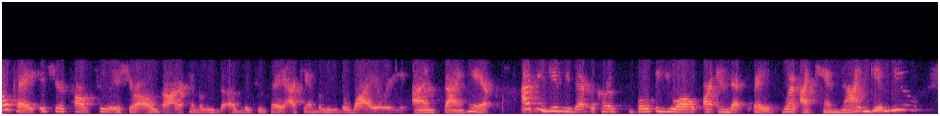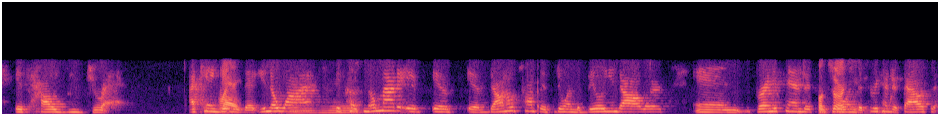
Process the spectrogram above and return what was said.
okay, it's your talk to. It's your, oh God, I can't believe the ugly toupee. I can't believe the wiry Einstein hair. I can give you that because both of you all are in that space. What I cannot give you is how you dress. I can't give Right. you that. You know why? Mm-hmm. Because no matter if if if Donald Trump is doing the billion dollars and Bernie Sanders is doing the three hundred thousand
